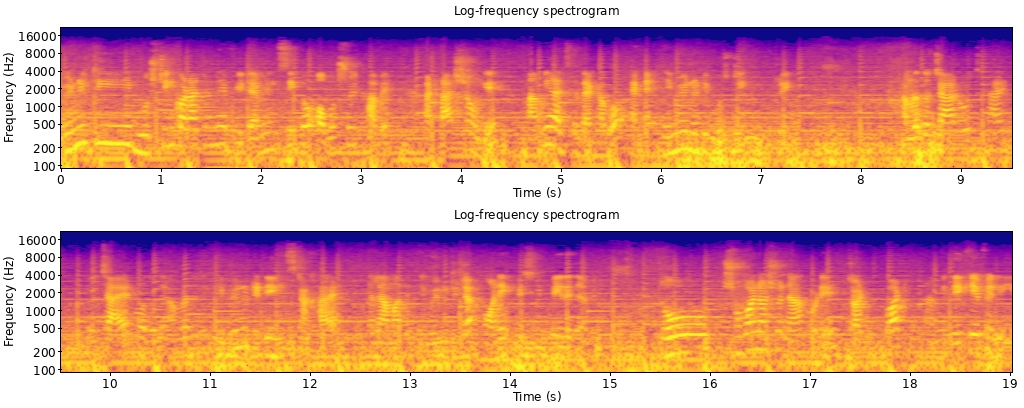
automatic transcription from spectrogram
ইমিউনিটি বুস্টিং করার জন্য ভিটামিন সি তো অবশ্যই খাবে। আর তার সঙ্গে আমি আজকে দেখাবো একটা ইমিউনিটি বুস্টিং ড্রিঙ্ক আমরা তো চা রোজ খাই, তো চায়ের বদলে আমরা যদি ইমিউনিটি ড্রিঙ্কসটা খাই, তাহলে আমাদের ইমিউনিটিটা অনেক বেশি বেড়ে যাবে। তো সময় নষ্ট না করে চটপট আমি দেখে ফেলি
